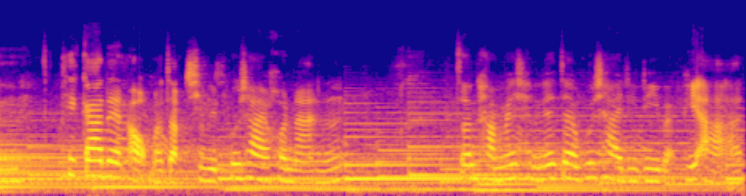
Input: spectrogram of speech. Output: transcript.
นที่กล้าเดินออกมาจากชีวิตผู้ชายคนนั้น จนทำให้ฉันได้เจอผู้ชายดีๆ แบบพี่อาร์ต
